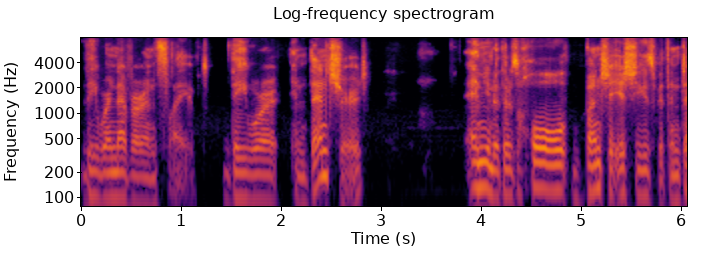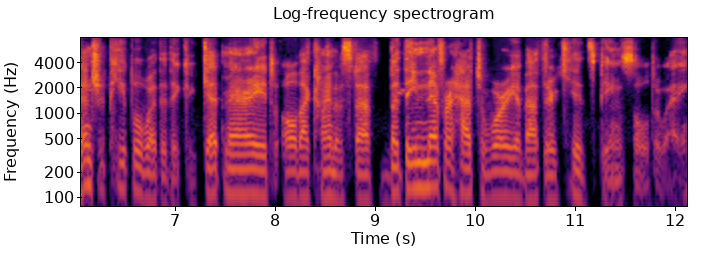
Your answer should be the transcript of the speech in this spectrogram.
They were never enslaved. They were indentured. And you know, there's a whole bunch of issues with indentured people, whether they could get married, all that kind of stuff, but they never had to worry about their kids being sold away.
